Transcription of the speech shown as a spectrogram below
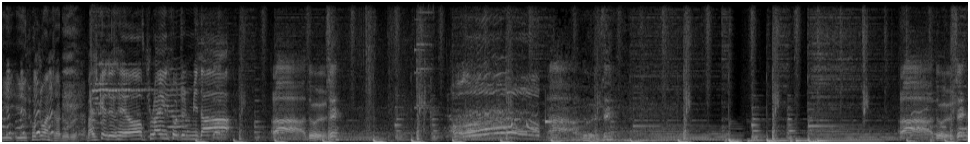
이, 이 소중한 자료를. 맛있게 드세요. flying 소주입니다. 하나 둘 셋. 하나 둘 셋. 하나 둘 셋.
